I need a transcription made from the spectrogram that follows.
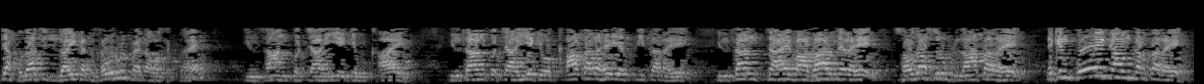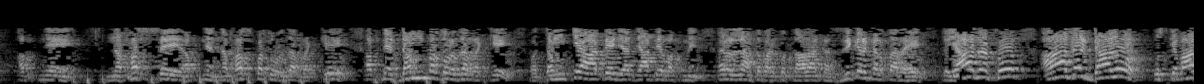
کیا خدا سے جدائی کا تصور بھی پیدا ہو سکتا ہے؟ انسان کو چاہیے کہ وہ کھائے، انسان کو چاہیے کہ وہ کھاتا رہے یا پیتا رہے۔ انسان چاہے بازار میں رہے، سودا صرف لاتا رہے لیکن کوئی کام کرتا رہے، اپنے نفس سے، اپنے نفس پر تو نظر رکھے، اپنے دم پر تو نظر رکھے اور دم کے آتے جاتے وقت میں اگر اللہ تبار کو تعالیٰ کا ذکر کرتا رہے تو یاد رکھو آدر ڈالو، اس کے بعد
